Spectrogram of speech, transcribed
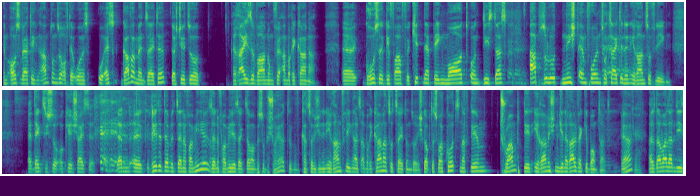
im Auswärtigen Amt und so, auf der US-Government-Seite, da steht so, Reisewarnung für Amerikaner. Äh, große Gefahr für Kidnapping, Mord und dies, das. Absolut nicht empfohlen, zurzeit in den Iran zu fliegen. Er denkt sich so, okay, scheiße. Dann äh, redet er mit seiner Familie. Seine Familie sagt, sag mal, bist du bescheuert? Du kannst doch nicht in den Iran fliegen als Amerikaner zurzeit und so. Ich glaube, das war kurz nachdem Trump den iranischen General weggebombt hat. Ja? Also da war dann die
